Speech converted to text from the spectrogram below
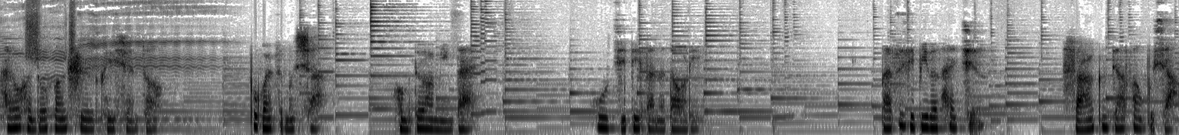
还有很多方式可以选择，不管怎么选，我们都要明白物极必反的道理。把自己逼得太紧，反而更加放不下。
